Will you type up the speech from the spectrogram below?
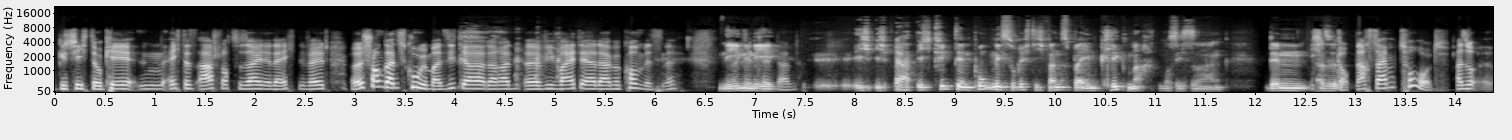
Geschichte, okay, ein echtes Arschloch zu sein in der echten Welt, ist schon ganz cool. Man sieht ja daran, äh, wie weit er da gekommen ist, ne? Nee, Als nee, nee. Ich, ich, Ja. ich krieg den Punkt nicht so richtig, wann es bei ihm Klick macht, muss ich sagen. Denn, Ich also, glaube, nach seinem Tod. Also äh,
